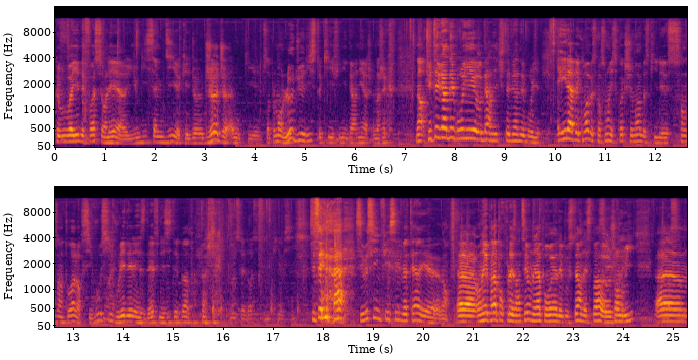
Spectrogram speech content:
que vous voyez des fois sur les euh, Yugi Samedi euh, qui est le judge euh, ou qui est tout simplement le dueliste qui est fini dernier à chaque- non, j'ai- non, tu t'es bien débrouillé au dernier, tu t'es bien débrouillé. Et il est avec moi parce qu'en ce moment il squatte chez moi parce qu'il est sans un toit. Alors si vous aussi Ouais. vous voulez aider les SDF, n'hésitez pas à partager. Non, ça si c'est une fille aussi. Si c'est c'est aussi une fille célibataire et euh, non. Euh, on n'est pas là pour plaisanter, on est là pour ouvrir des boosters, n'est-ce pas, euh, Jean-Louis? Euh,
